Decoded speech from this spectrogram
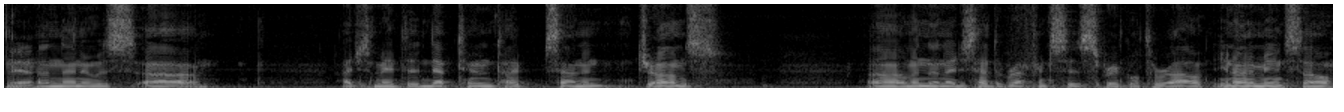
Yeah. And then it was uh, I just made the Neptune type sounding drums, um, and then I just had the references sprinkled throughout. You know what I mean? So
